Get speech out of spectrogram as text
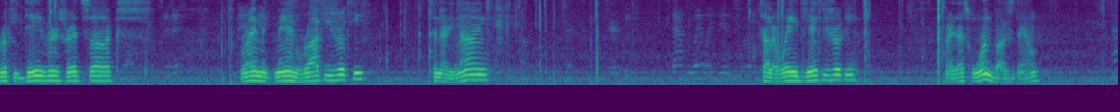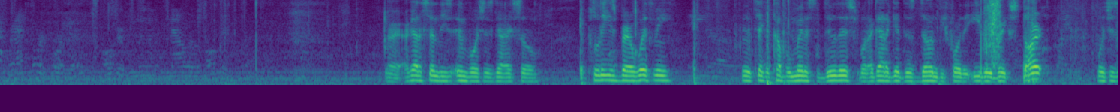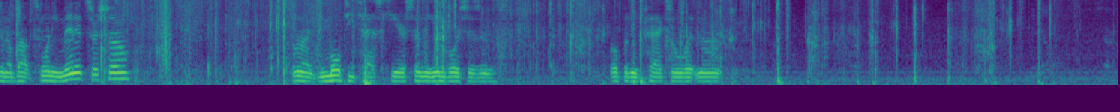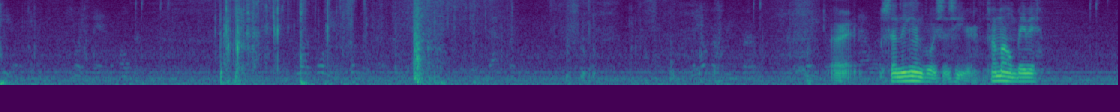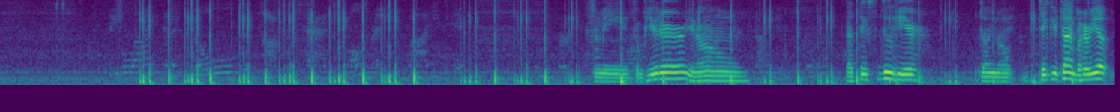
Rookie Devers, Red Sox. Ryan McMahon, Rockies rookie, to 99. Tyler Wade, Yankees rookie. All right, that's one box down. Alright, I gotta send these invoices, guys, so please bear with me. It's gonna take a couple minutes to do this, but I gotta get this done before the eBay break start, which is in about 20 minutes or so. I'm gonna like multitask here, sending invoices and opening packs and whatnot. Alright, sending invoices here. Come on, baby. I mean, computer, you know, got things to do here. Don't, you know, take your time, but hurry up.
